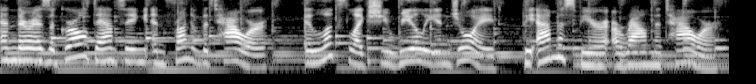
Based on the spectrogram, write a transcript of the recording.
And there is a girl dancing in front of the tower. It looks like she really enjoyed the atmosphere around the tower.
